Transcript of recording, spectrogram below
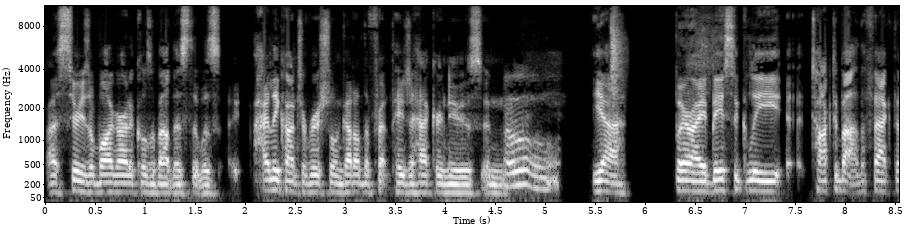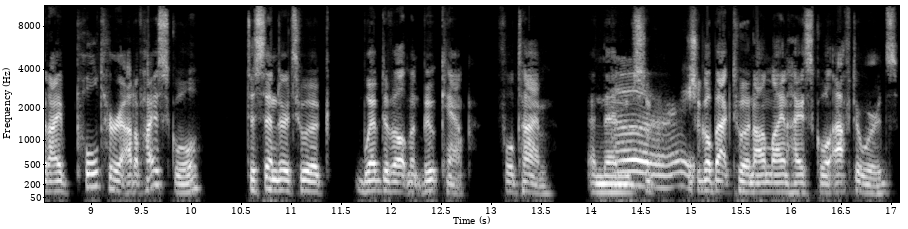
a series of blog articles about this that was highly controversial and got on the front page of Hacker News. And Oh, yeah, where I basically talked about the fact that I pulled her out of high school to send her to a web development boot camp full time. And then oh, she'll, right. she'll go back to an online high school afterwards.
